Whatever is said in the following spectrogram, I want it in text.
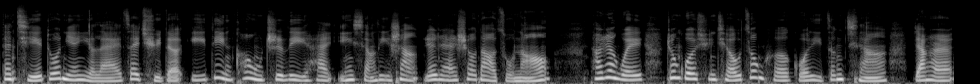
但其多年以来在取得一定控制力和影响力上仍然受到阻挠。他认为，中国寻求综合国力增强，然而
